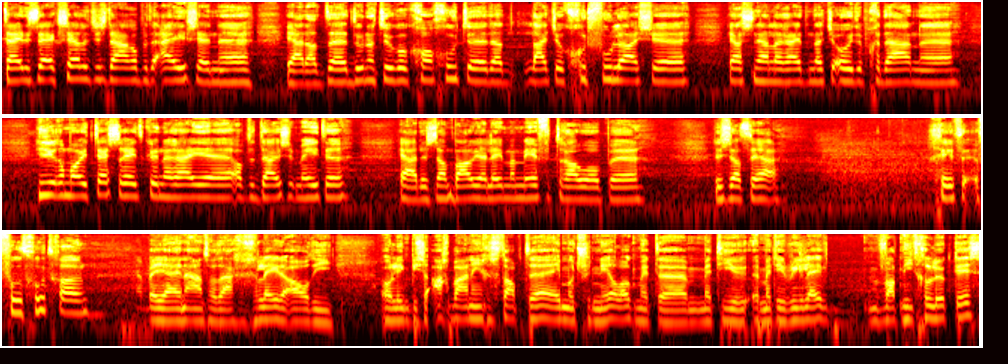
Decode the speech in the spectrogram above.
tijdens de Excelletjes daar op het ijs. En ja, dat doet natuurlijk ook gewoon goed. dat laat je ook goed voelen als je ja, sneller rijdt dan dat je ooit hebt gedaan. hier een mooie testrate kunnen rijden op de 1000 meter. Ja, dus dan bouw je alleen maar meer vertrouwen op. dus dat ja, geeft, voelt goed gewoon ben jij een aantal dagen geleden al die Olympische achtbaan ingestapt. Hè? Emotioneel ook met, uh, met, die, met die relay, wat niet gelukt is.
